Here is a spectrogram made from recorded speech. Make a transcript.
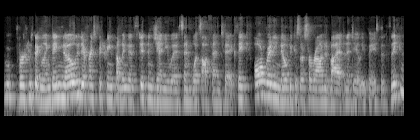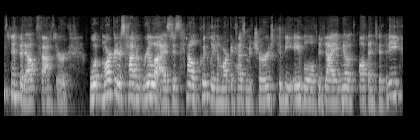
virtue signaling. They know the difference between something that's disingenuous and what's authentic. They already know because they're surrounded by it on a daily basis. They can sniff it out faster what marketers haven't realized is how quickly the market has matured to be able to diagnose authenticity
